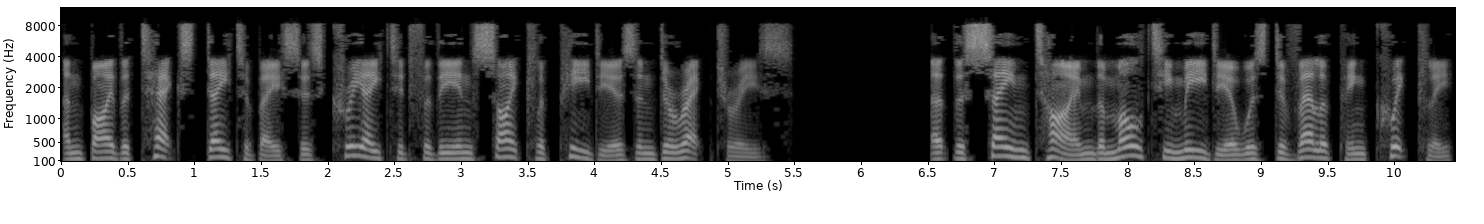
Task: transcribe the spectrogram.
and by the text databases created for the encyclopedias and directories. At the same time the multimedia was developing quickly,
